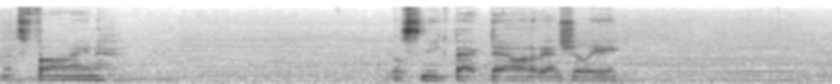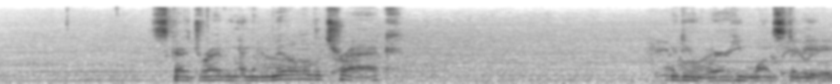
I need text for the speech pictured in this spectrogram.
That's fine. He'll sneak back down eventually. This guy driving in the middle of the track. Keep idea where he wants to be.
